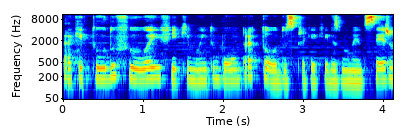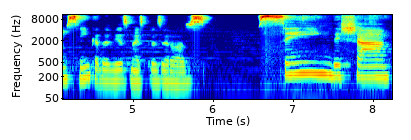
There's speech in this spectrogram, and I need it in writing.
para que tudo flua e fique muito bom para todos, para que aqueles momentos sejam sim cada vez mais prazerosos, sem deixar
